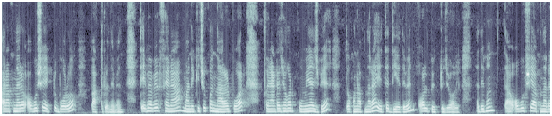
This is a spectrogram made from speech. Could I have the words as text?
আর আপনারা অবশ্যই একটু বড় পাত্র নেবেন। তো এভাবে ফেনা মানে কিছুক্ষণ নাড়ার পর ফেনাটা যখন কমে আসবে, তখন আপনারা এতে দিয়ে দেবেন অল্প একটু জল। তা দেখুন, তা অবশ্যই আপনারা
